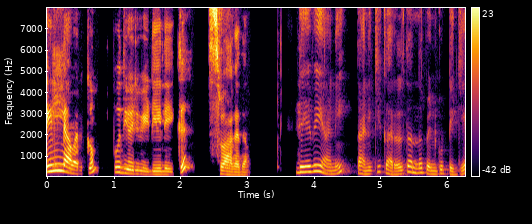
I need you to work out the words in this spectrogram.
എല്ലാവർക്കും പുതിയൊരു വീഡിയോയിലേക്ക് സ്വാഗതം. ദേവയാനി തനിക്ക് കരൾ തന്ന പെൺകുട്ടിക്ക്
